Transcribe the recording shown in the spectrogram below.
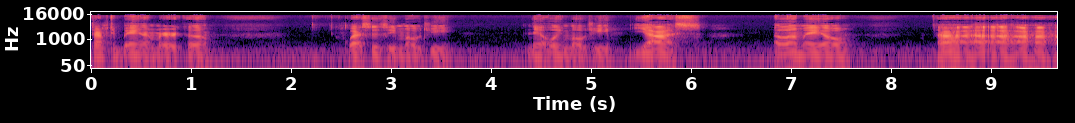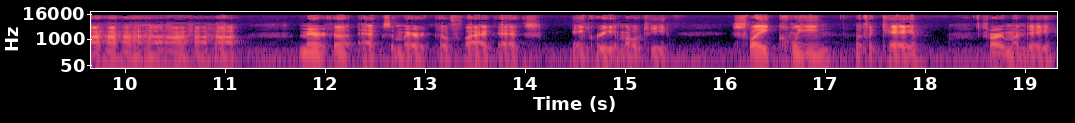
Time to ban America. Glasses emoji, nail emoji, yas, LMAO, America X, America flag X, angry emoji, slay queen with a K. Sorry, Monday,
